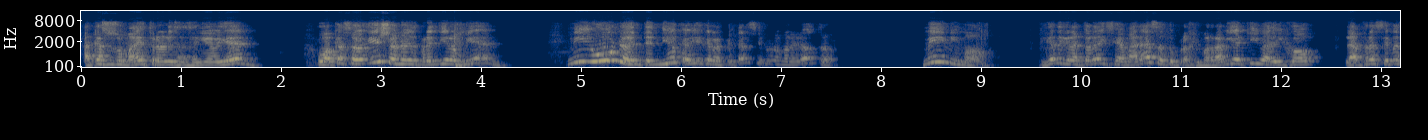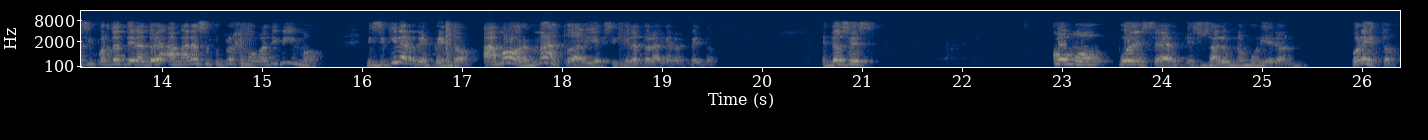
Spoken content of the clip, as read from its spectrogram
¿Acaso su maestro no les enseñó bien? ¿O acaso ellos no aprendieron bien? Ni uno entendió que había que respetarse el uno con el otro. Mínimo. Fíjate que la Torah dice, amarás a tu prójimo. Rabí Akiva dijo, la frase más importante de la Torah, amarás a tu prójimo como a ti mismo. Ni siquiera respeto. Amor, más todavía exige la Torah que respeto. Entonces, ¿cómo puede ser que sus alumnos murieron por esto?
